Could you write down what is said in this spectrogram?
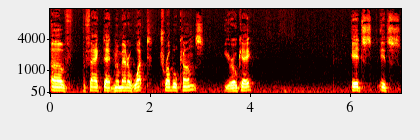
of the fact that no matter what trouble comes, you're okay. It's it's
